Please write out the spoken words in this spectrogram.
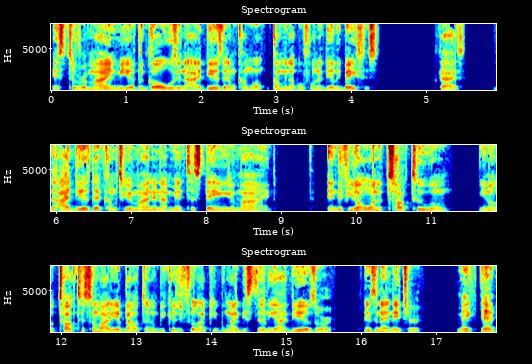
It's to remind me of the goals and the ideas that I'm come, coming up with on a daily basis. Guys, the ideas that come to your mind are not meant to stay in your mind. And if you don't want to talk to them, you know, talk to somebody about them because you feel like people might be stealing ideas or things of that nature. Make that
